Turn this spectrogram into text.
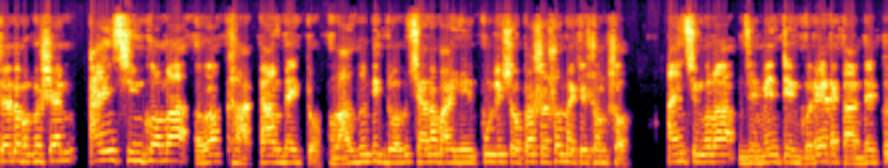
তেরো নম্বর কোশ্চেন আইন শৃঙ্খলা রক্ষা কার দায়িত্ব? রাজনৈতিক দল, সেনাবাহিনী, পুলিশ ও প্রশাসন নাকি সংসদ? আইন শৃঙ্খলা যে মেনটেন করে এটা কার দায়িত্ব?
